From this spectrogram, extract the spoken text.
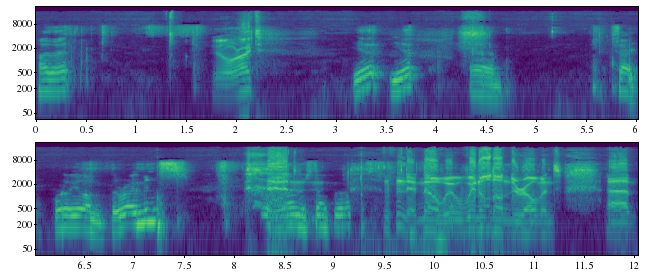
Hi there. You all right? Yeah, yeah. Um, so, what are we on? The Romans? The Romans no, we, we're not on the Romans, um,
